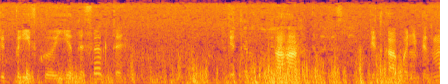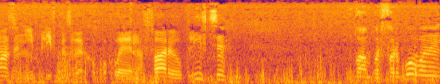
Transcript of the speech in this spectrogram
під плівкою є дефекти. Під... Ага. Підкапані, підмазані і плівка зверху поклеєна. Фари у плівці. Бампер фарбований,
